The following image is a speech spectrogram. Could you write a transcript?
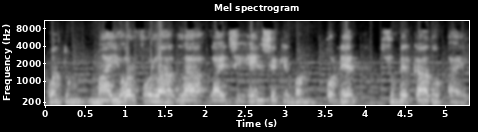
cuanto mayor fue la, la, exigencia que van a poner su mercado a él.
